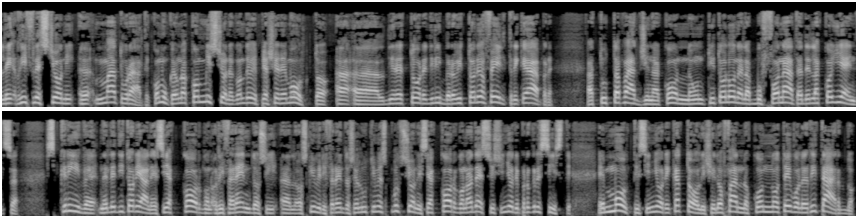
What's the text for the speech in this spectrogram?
le riflessioni eh, maturate. Comunque è una commissione che deve piacere molto a, a, al direttore di Libero Vittorio Feltri che apre a tutta pagina con un titolone La buffonata dell'accoglienza. Scrive nell'editoriale, si accorgono, riferendosi, eh, scrive riferendosi alle ultime espulsioni, si accorgono adesso i signori progressisti e molti signori cattolici lo fanno con notevole ritardo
